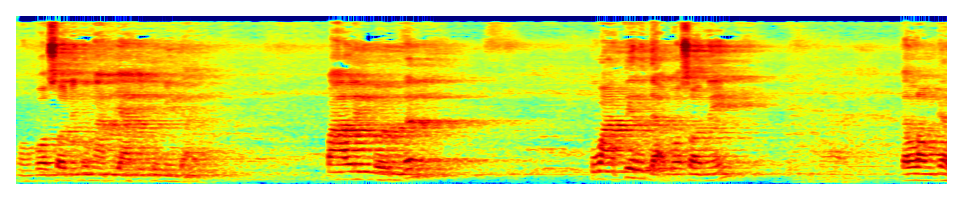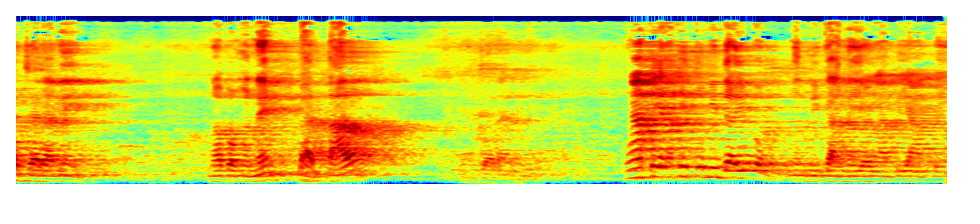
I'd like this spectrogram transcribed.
Wong poso niku ngati-ati tumindak. Paling boten kuatir ndak posone kelong ganjarane. Napa meneh batal ganjarane. Ngati-ati tumindakipun ngendikane ya ngati-ati.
